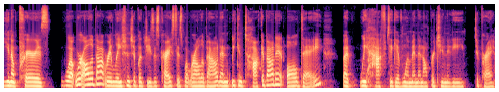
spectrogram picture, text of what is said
you know, prayer is what we're all about. Relationship with Jesus Christ is what we're all about. And we can talk about it all day, but we have to give women an opportunity to pray.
